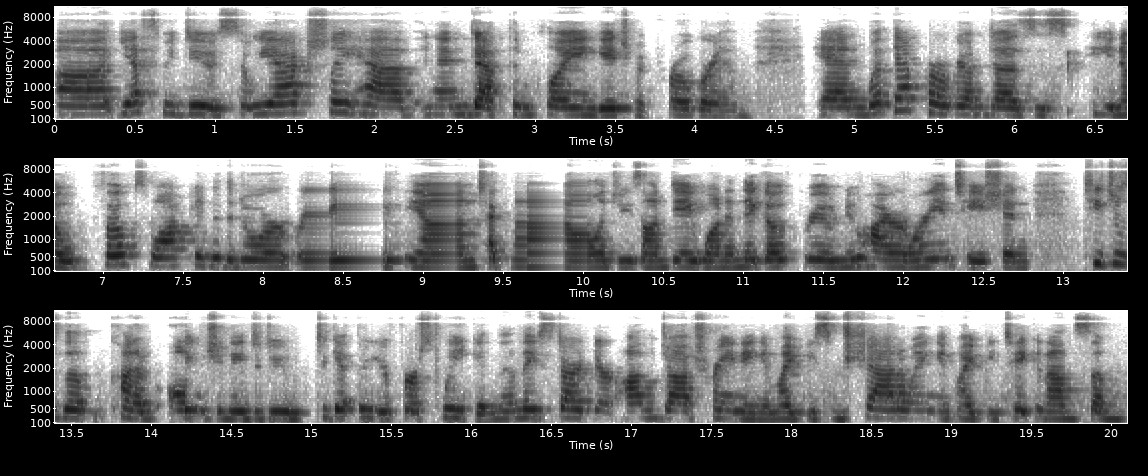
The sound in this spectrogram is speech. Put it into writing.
Uh, yes, we do. So we actually have an in-depth employee engagement program. And what that program does is, you know, folks walk into the door at Raytheon Technologies on day one and they go through new hire orientation, teaches them kind of all things you need to do to get through your first week. And then they start their on-job training. It might be some shadowing, it might be taking on some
